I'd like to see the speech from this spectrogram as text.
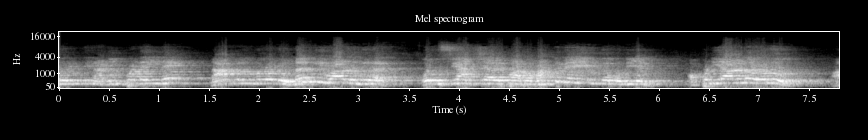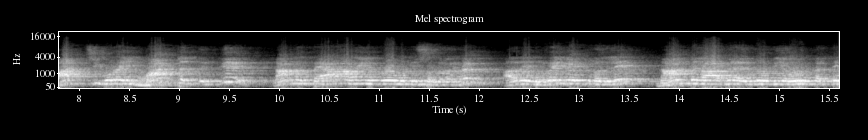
உரிமையின் அடிப்படையிலே நாங்கள் உங்களோடு இணங்கி வாழுகிற ஒரு சுயாட்சி அமைப்பாக மட்டுமே இருக்க முடியும். அப்படியான ஒரு ஆட்சி முறை மாற்றத்துக்கு நாங்கள் தயாராக இருக்கிறோம் என்று சொன்னவர்கள் அதனை நிறைவேற்றுவதிலே நாங்களாக எங்களுடைய ஊக்கத்தை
